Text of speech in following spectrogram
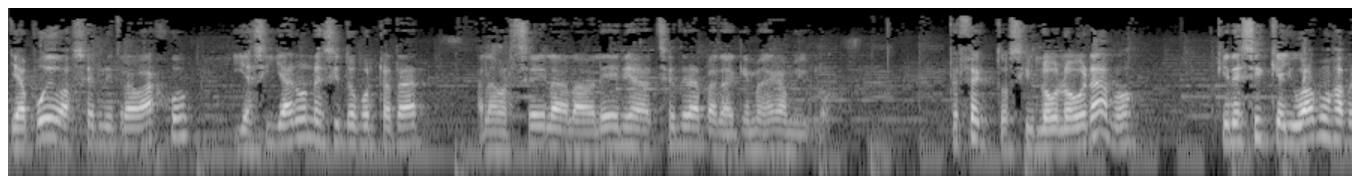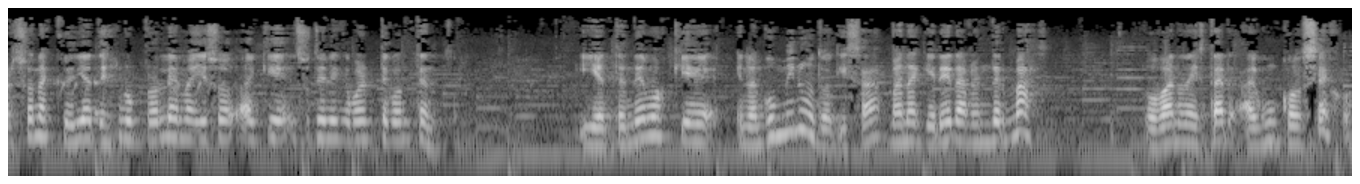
ya puedo hacer mi trabajo y así ya no necesito contratar a la Marcela, a la Valeria, etcétera, para que me haga mi blog. Perfecto, si lo logramos, quiere decir que ayudamos a personas que hoy día tienen un problema y eso, hay que, eso tiene que ponerte contento. Y entendemos que en algún minuto quizás van a querer aprender más o van a necesitar algún consejo.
